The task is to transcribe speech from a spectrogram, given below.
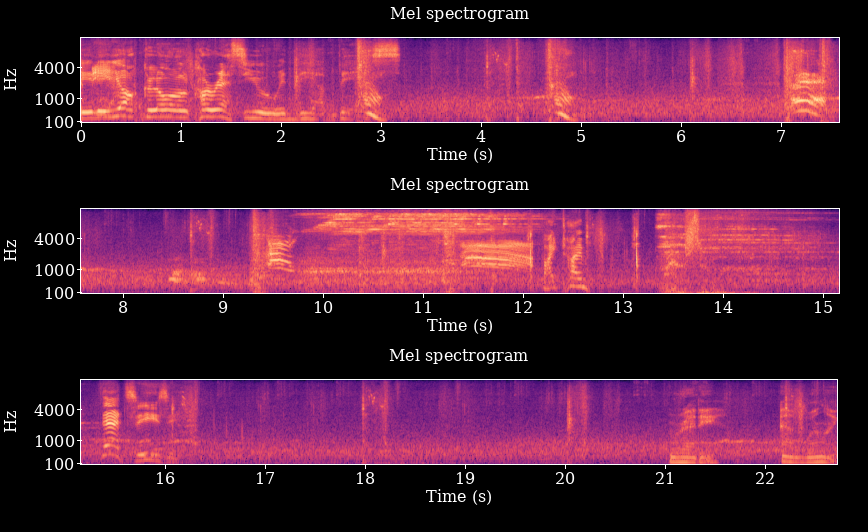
May the Yochlol caress you in the abyss. Fight time. That's easy. Ready and willing.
